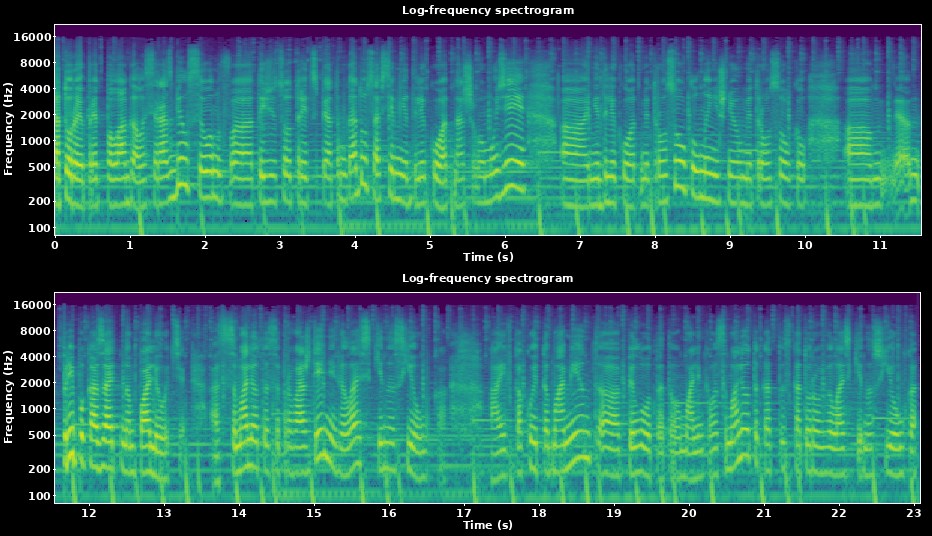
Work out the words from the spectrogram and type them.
которое предполагалось, и разбился он в э, 1935 году совсем недалеко от нашего музея, э, недалеко от метро «Сокол», нынешнего метро «Сокол», э, при показательном полете. А с самолета сопровождения велась киносъемка. А и в какой-то момент э, пилот этого маленького самолета, с которого велась киносъемка,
